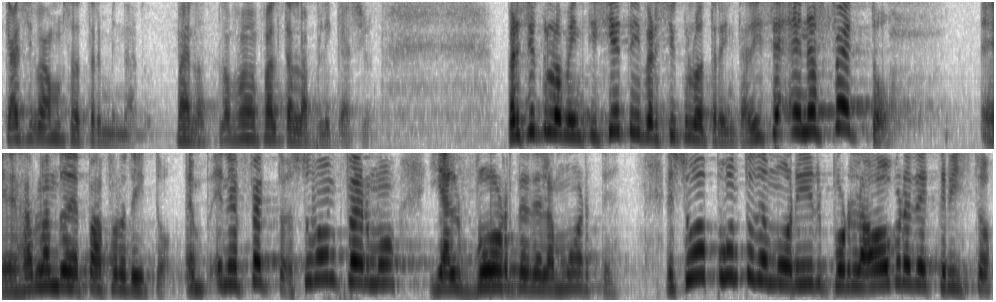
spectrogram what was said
casi vamos a terminar. Bueno, me falta la aplicación. Versículo 27 y versículo 30. Dice, en efecto, eh, hablando de Epafrodito. En, efecto, estuvo enfermo y al borde de la muerte. Estuvo a punto de morir por la obra de Cristo,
